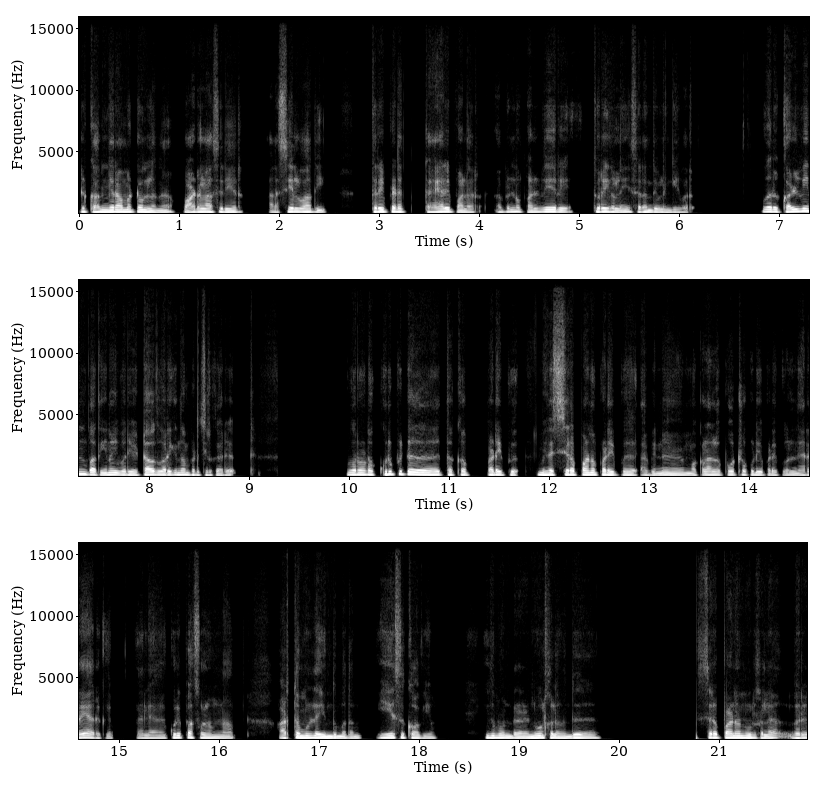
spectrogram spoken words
இது கவிஞராக மட்டும் இல்லைங்க பாடலாசிரியர் அரசியல்வாதி திரைப்பட தயாரிப்பாளர் அப்படின்னு பல்வேறு துறைகளையும் சிறந்து விளங்கியவர். இவர் கல்வின்னு பார்த்தீங்கன்னா இவர் எட்டாவது வரைக்கும் தான் படிச்சிருக்காரு. இவரோட குறிப்பிட்டத்தக்க படைப்பு மிக சிறப்பான படைப்பு அப்படின்னு மக்களால் போற்றக்கூடிய படைப்புகள் நிறையா இருக்குது அதில் குறிப்பாக சொல்லணும்னா அர்த்தமுள்ள இந்து மதம் இயேசு காவியம். இது போன்ற நூல்களை வந்து சிறப்பான நூல்களை இவர்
